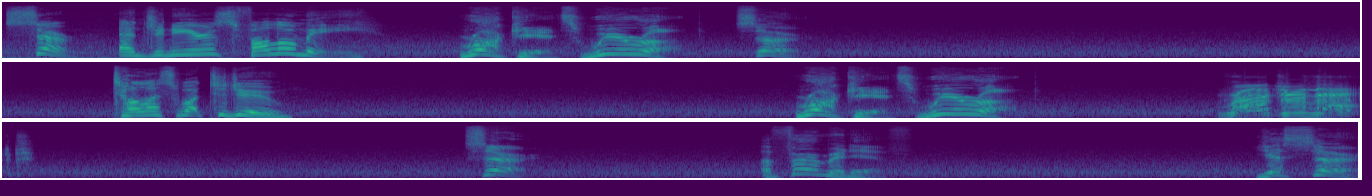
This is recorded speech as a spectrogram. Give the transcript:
Sir, engineers, follow me. rockets, we're up. Sir, Tell us what to do. rockets, we're up. Roger that. Sir. Affirmative. Yes, sir.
